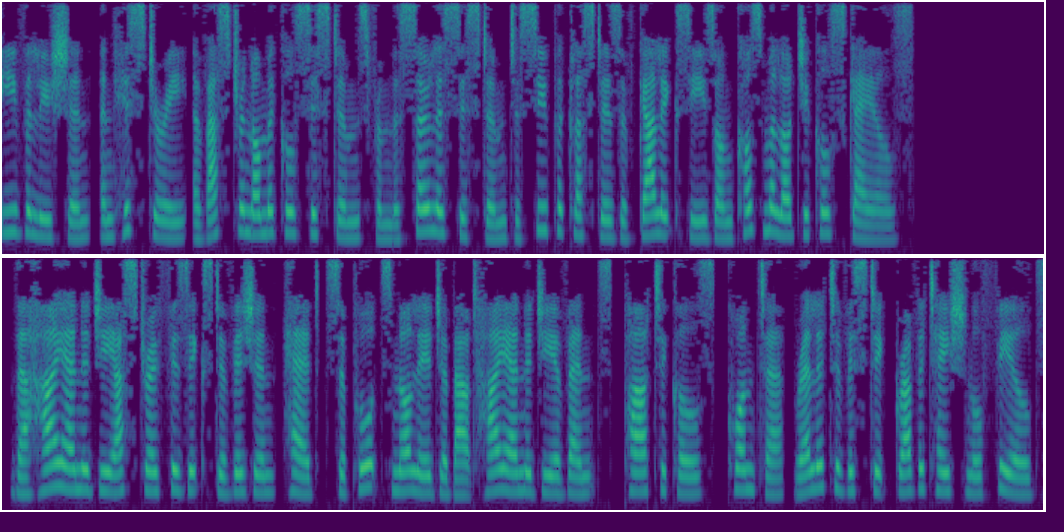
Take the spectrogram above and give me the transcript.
evolution, and history of astronomical systems from the solar system to superclusters of galaxies on cosmological scales. The High Energy Astrophysics Division HEAD supports knowledge about high-energy events, particles, quanta, relativistic gravitational fields,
